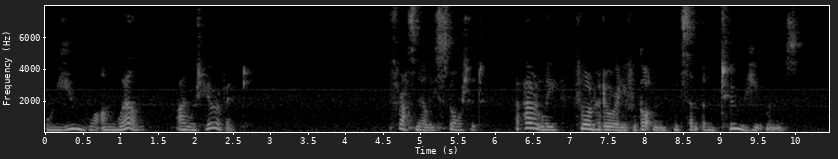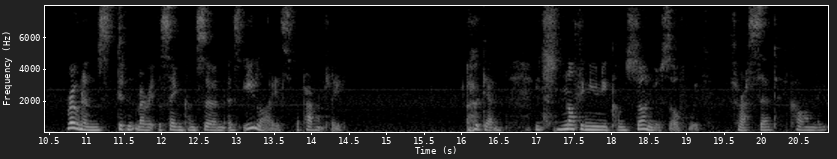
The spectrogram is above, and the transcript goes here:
or you were unwell, I would hear of it. Thrass nearly snorted. Apparently, Thrawn had already forgotten he'd sent them two humans. Ronan's didn't merit the same concern as Eli's, apparently. Again, it's nothing you need concern yourself with, Thrass said calmly.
